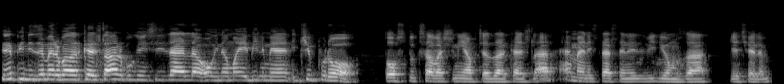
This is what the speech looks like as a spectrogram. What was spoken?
Hepinize merhaba arkadaşlar. Bugün sizlerle oynamayı bilmeyen 2 pro dostluk savaşını yapacağız arkadaşlar. Hemen isterseniz videomuza geçelim.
